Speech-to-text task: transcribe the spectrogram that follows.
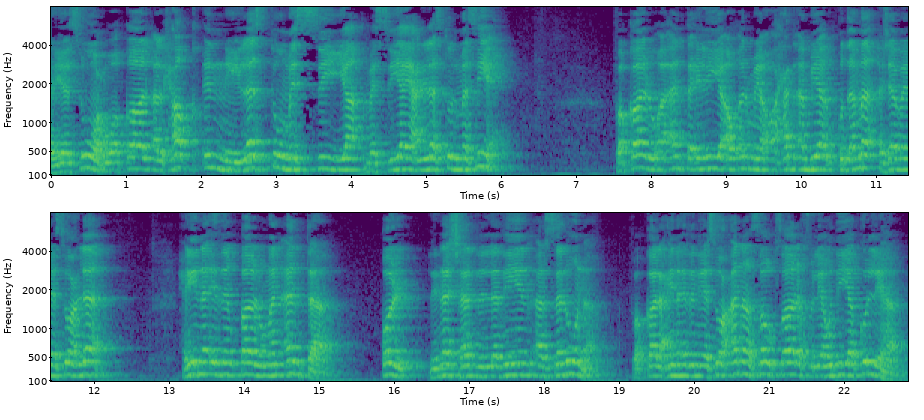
يسوع وقال الحق إني لست مسيا. مسيا يعني لست المسيح. فقالوا أأنت إيليا أو إرميا أو أحد الأنبياء القدماء؟ أجاب يسوع لا. حينئذ قالوا من أنت؟ قل لنشهد للذين أرسلونا. فقال حينئذ يسوع أنا صوت صارخ في اليهودية كلها.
